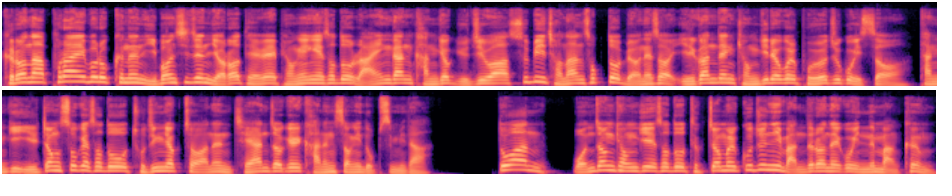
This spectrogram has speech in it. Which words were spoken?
그러나 프라이브로크는 이번 시즌 여러 대회 병행에서도 라인 간 간격 유지와 수비 전환 속도 면에서 일관된 경기력을 보여주고 있어 단기 일정 속에서도 조직력 저하는 제한적일 가능성이 높습니다. 또한 원정 경기에서도 득점을 꾸준히 만들어내고 있는 만큼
